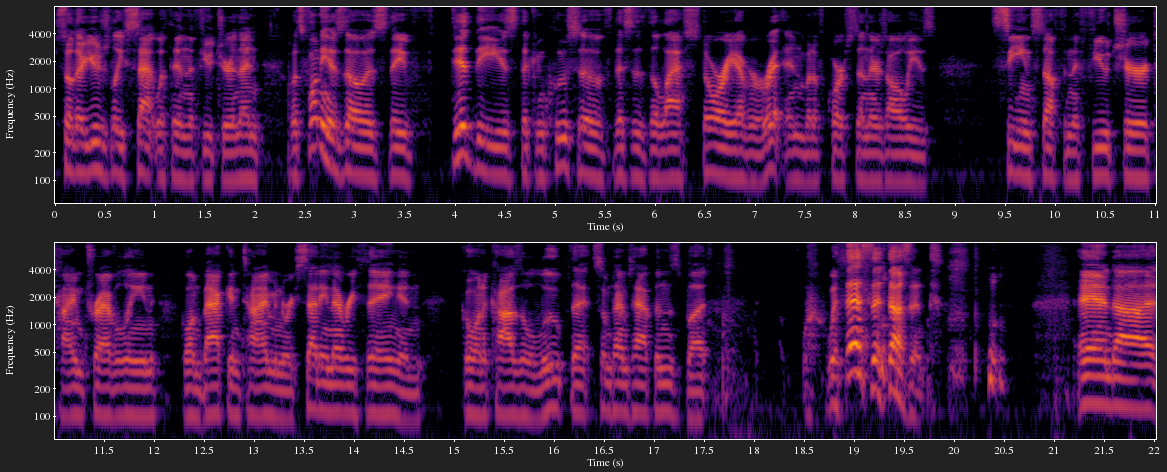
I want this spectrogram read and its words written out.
so they're usually set within the future. And then what's funny is though is they've did these the conclusive. This is the last story ever written, but of course then there's always seeing stuff in the future, time traveling, going back in time and resetting everything, and going a causal loop that sometimes happens. But with this, it doesn't. and uh,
